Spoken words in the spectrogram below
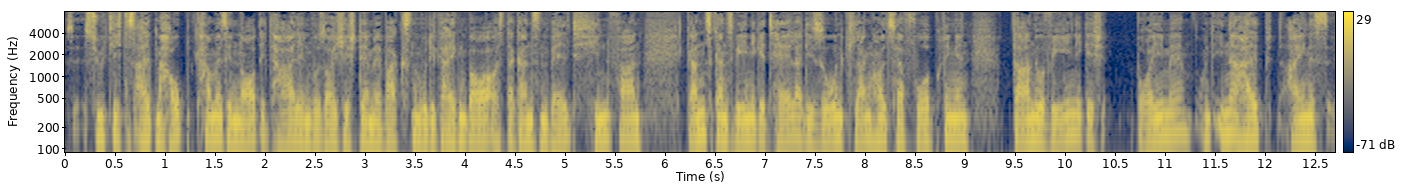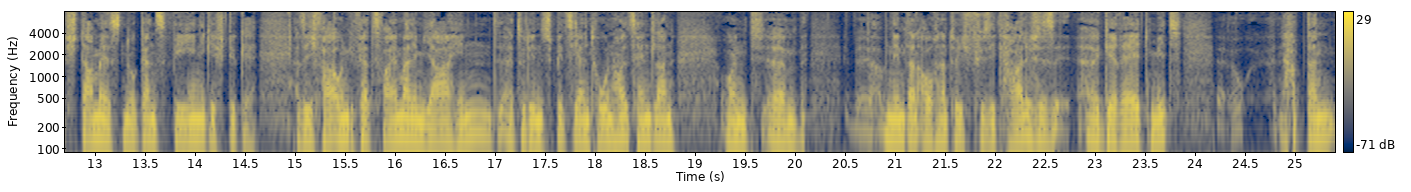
südlich des Alpenhauptkammes in Norditalien, wo solche Stämme wachsen, wo die Geigenbauer aus der ganzen Welt hinfahren. Ganz, ganz wenige Täler, die so ein Klangholz hervorbringen, da nur wenige Bäume und innerhalb eines Stammes nur ganz wenige Stücke. Also ich fahre ungefähr zweimal im Jahr hin äh, zu den speziellen Tonholzhändlern und ähm, nehme dann auch natürlich physikalisches äh, Gerät mit habe dann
